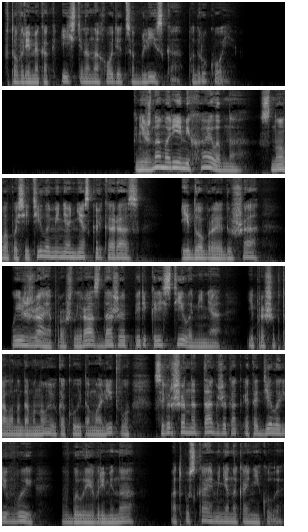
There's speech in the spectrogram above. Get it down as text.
в то время как истина находится близко, под рукой. Княжна Мария Михайловна снова посетила меня несколько раз, и добрая душа, уезжая прошлый раз, даже перекрестила меня и прошептала надо мною какую-то молитву, совершенно так же, как это делали вы в былые времена, отпуская меня на каникулы.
